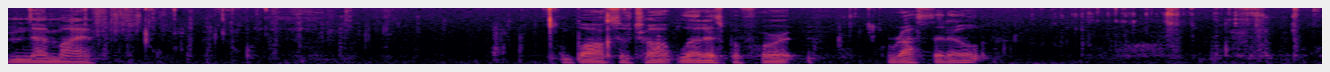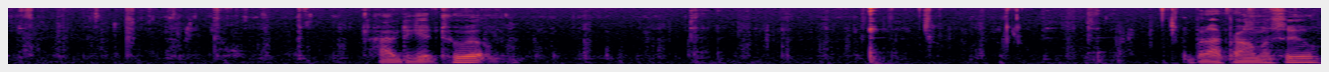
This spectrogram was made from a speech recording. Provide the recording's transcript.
And then my box of chopped lettuce before it rusted out. Had to get to it. But I promise you,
